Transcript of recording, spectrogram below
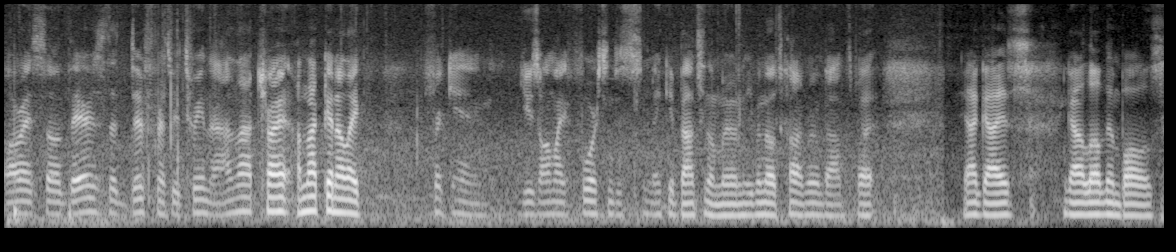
Alright, so there's the difference between that. I'm not trying, I'm not gonna like freaking use all my force and just make it bounce in the moon, even though it's called a moon bounce, but yeah guys, gotta love them balls.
